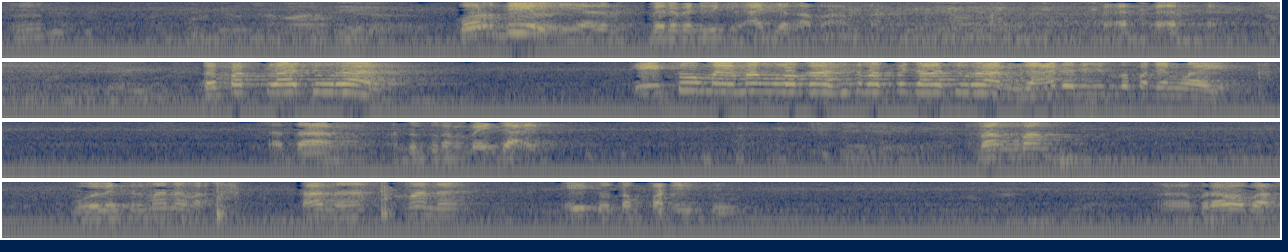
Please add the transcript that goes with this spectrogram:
Hmm? Bordil, ya beda-beda dikit aja nggak apa-apa. tempat pelacuran. Itu memang lokasi tempat pelacuran, nggak ada di situ tempat yang lain. Datang, antum tukang becak ya. Bang, bang, boleh ke mana pak? Sana, mana? Itu tempat itu. Eh, berapa bang?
